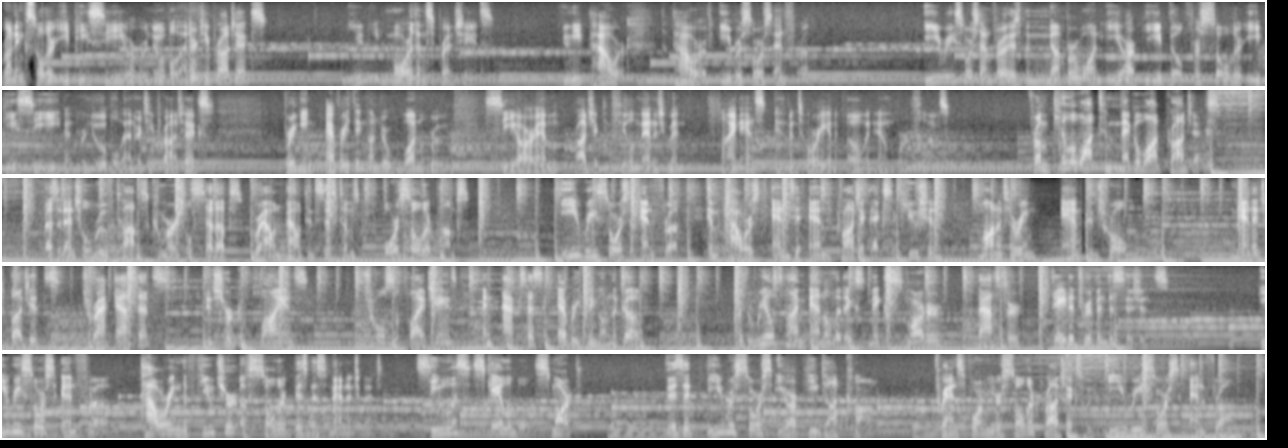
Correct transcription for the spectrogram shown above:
Running solar EPC or renewable energy projects? You need more than spreadsheets. You need power, the power of eResource Infra. eResource Infra is the number one ERP built for solar EPC and renewable energy projects, bringing everything under one roof CRM, project and field management, finance, inventory, and O&M workflows. From kilowatt to megawatt projects, residential rooftops, commercial setups, ground-mounted systems, or solar pumps, eResource Infra empowers end-to-end project execution, monitoring, and control. Manage budgets, track assets, ensure compliance, control supply chains, and access everything on the go. With real-time analytics, make smarter, faster, data-driven decisions. eResource Infra, powering the future of solar business management. Seamless, scalable, smart. Visit eResourceERP.com. Transform your solar projects with eResource Infra.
